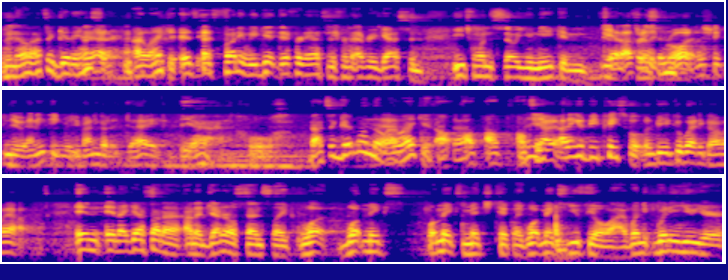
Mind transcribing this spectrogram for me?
You know, that's a good answer. Yeah. I like it. It's, it's funny. We get different answers from every guest, and each one's so unique. And Yeah, that that's really broad. I least you can do anything, but you've only got a day. Yeah, Cool. that's a good one though. I like it. I'll. I'll, I'll, I'll you know, that. I think it'd be peaceful. It'd be a good way to go out. And and I guess on a on a general sense, like what what makes what makes Mitch tick? Like what makes you feel alive? When when are you your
